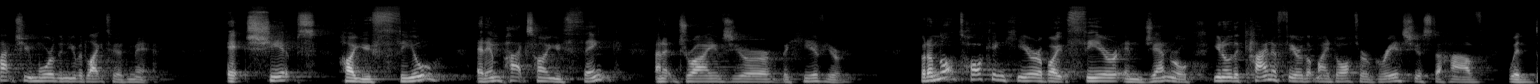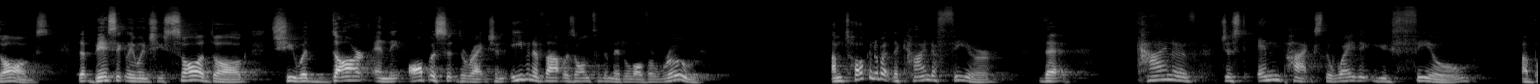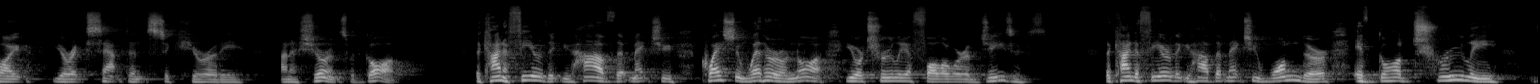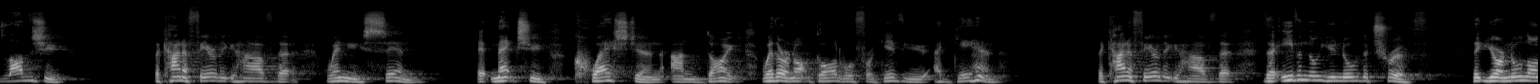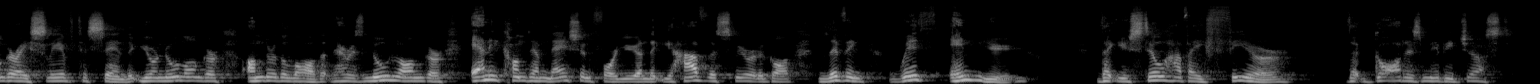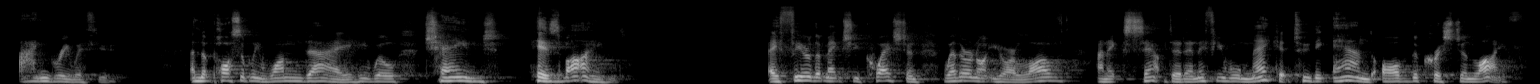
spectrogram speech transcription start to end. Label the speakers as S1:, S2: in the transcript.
S1: impacts you more than you would like to admit. It shapes how you feel, it impacts how you think, and it drives your behavior. But I'm not talking here about fear in general. You know, the kind of fear that my daughter Grace used to have with dogs. That basically, when she saw a dog, she would dart in the opposite direction, even if that was onto the middle of a road. I'm talking about the kind of fear that kind of just impacts the way that you feel about your acceptance, security, and assurance with God. The kind of fear that you have that makes you question whether or not you are truly a follower of Jesus. The kind of fear that you have that makes you wonder if God truly loves you. The kind of fear that you have that when you sin, it makes you question and doubt whether or not God will forgive you again. The kind of fear that you have that, that even though you know the truth, that you're no longer a slave to sin, that you're no longer under the law, that there is no longer any condemnation for you, and that you have the Spirit of God living within you, that you still have a fear that God is maybe just angry with you, and that possibly one day He will change His mind. A fear that makes you question whether or not you are loved and accepted, and if you will make it to the end of the Christian life.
